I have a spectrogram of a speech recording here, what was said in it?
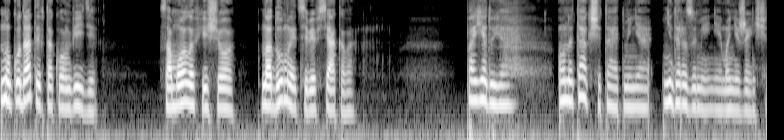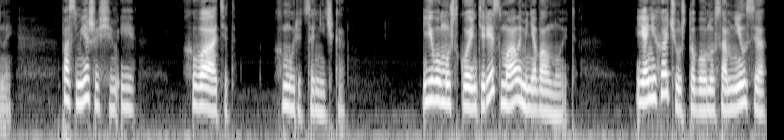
Ну куда ты в таком виде? Самойлов еще надумает себе всякого. Поеду я. Он и так считает меня недоразумением, а не женщиной. Посмешищем и «Хватит», — хмурится Ничка. «Его мужской интерес мало меня волнует. Я не хочу, чтобы он усомнился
